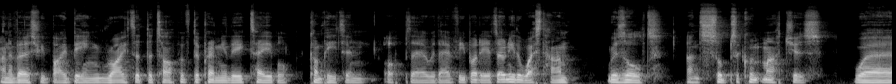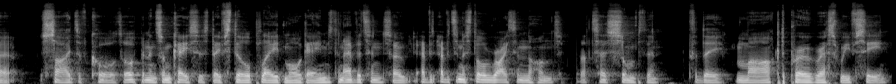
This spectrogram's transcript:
anniversary by being right at the top of the Premier League table, competing up there with everybody. It's only the West Ham result and subsequent matches where sides have caught up, and in some cases they've still played more games than Everton. So Everton are still right in the hunt. That says something for the marked progress we've seen.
